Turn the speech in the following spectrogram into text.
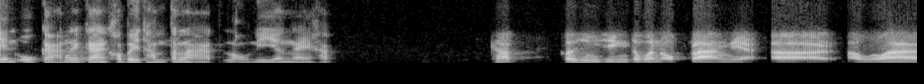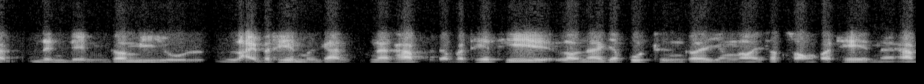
เห็นโอกาสในการเข้าไปทำตลาดเหล่านี้ยังไงครับ ครับก็จริง ๆ ตะวันออกกลางเนี่ยเอ่อเอาว่าเด่นๆก็มีอยู่หลายประเทศเหมือนกันนะครับ แต่ประเทศที่เราน่าจะพูดถึงก็อย่างน้อยสักสองประเทศนะครับ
